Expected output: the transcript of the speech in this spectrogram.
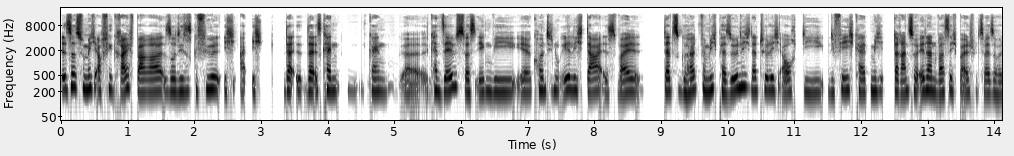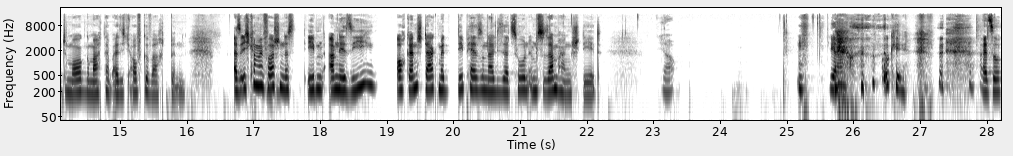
ist es für mich auch viel greifbarer, so dieses Gefühl, ich, ich, da, da ist kein, kein, äh, kein Selbst, was irgendwie äh, kontinuierlich da ist, weil dazu gehört für mich persönlich natürlich auch die, die Fähigkeit, mich daran zu erinnern, was ich beispielsweise heute Morgen gemacht habe, als ich aufgewacht bin. Also ich kann mir vorstellen, dass eben Amnesie auch ganz stark mit Depersonalisation im Zusammenhang steht. Ja. ja. okay. Also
